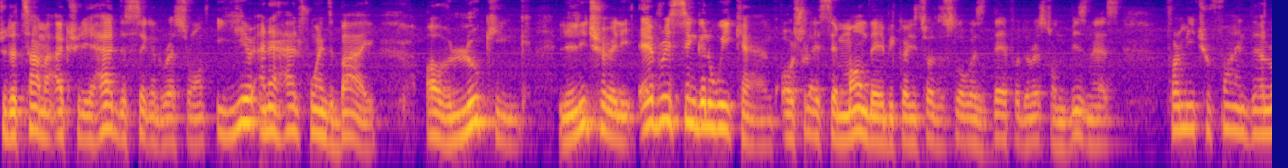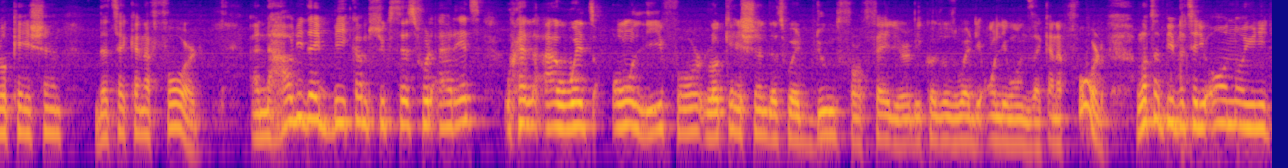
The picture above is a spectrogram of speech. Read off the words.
to the time I actually had the second restaurant, a year and a half went by of looking literally every single weekend, or should I say Monday, because it was the slowest day for the restaurant business, for me to find the location that I can afford. And how did I become successful at it? Well, I went only for locations that were doomed for failure because those were the only ones I can afford. Lots of people tell you, oh no, you need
